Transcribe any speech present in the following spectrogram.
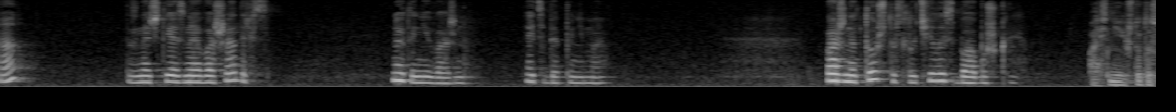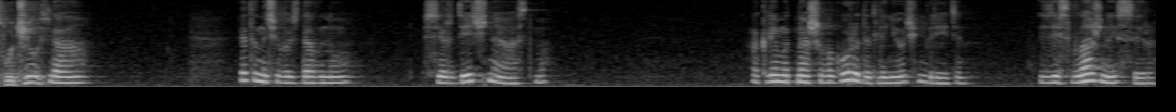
А? Значит, я знаю ваш адрес? Но это не важно. Я тебя понимаю. Важно то, что случилось с бабушкой. А с ней что-то случилось? Да. Это началось давно сердечная астма. А климат нашего города для нее очень вреден. Здесь влажно и сыро.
